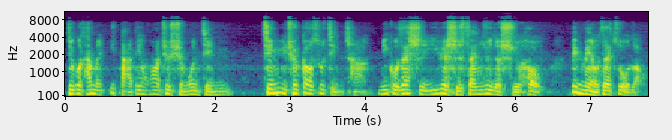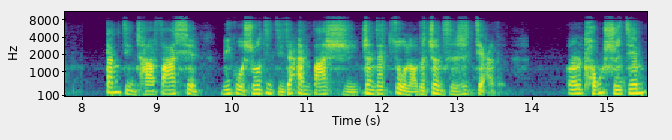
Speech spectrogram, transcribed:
结果他们一打电话去询问监狱，监狱却告诉警察，米果在十一月十三日的时候并没有在坐牢。当警察发现米果说自己在案发时正在坐牢的证词是假的。而同时间，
